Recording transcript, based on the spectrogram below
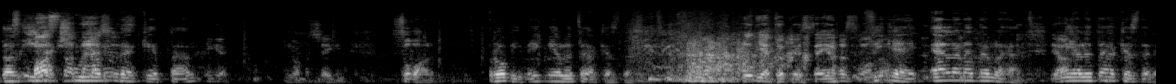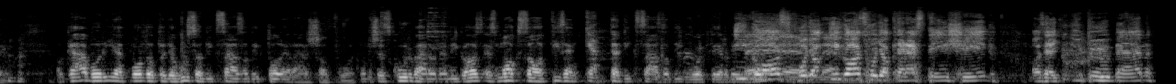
De az évek Basztatás súlya az- mindenképpen. Igen. Na, segít. Szóval, Robi, még mielőtt elkezdenéd. Fogjatok össze, én azt mondom. Figyelj, ellened nem lehet. Ja. Mielőtt elkezdenéd. A Gábor ilyet mondott, hogy a 20. századig toleránsabb volt. Na most ez kurvára nem igaz, ez max a 12. századig volt érvényes. igaz, hogy a, nem. igaz, hogy a kereszténység az egy időben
